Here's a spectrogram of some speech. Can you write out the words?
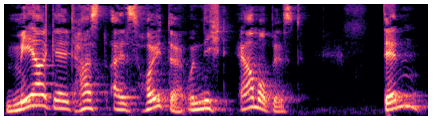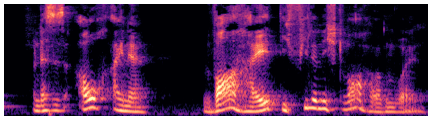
mehr Geld hast als heute und nicht ärmer bist? Denn, und das ist auch eine Wahrheit, die viele nicht wahrhaben wollen.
